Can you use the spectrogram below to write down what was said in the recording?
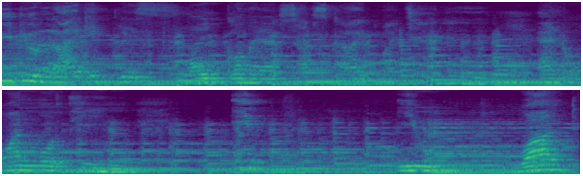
If you like it, please like, comment, subscribe my channel. And one more thing, if you want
